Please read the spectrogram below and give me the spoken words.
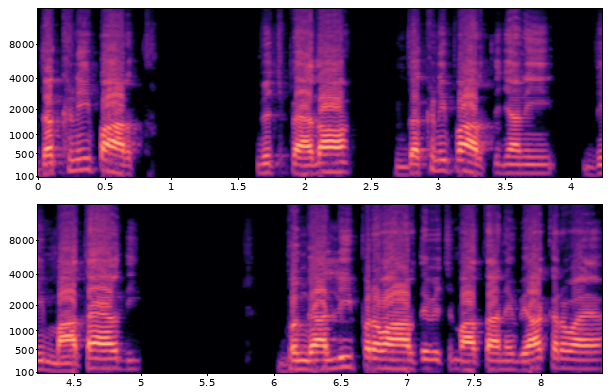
ਦੱਖਣੀ ਭਾਰਤ ਵਿੱਚ ਪੈਦਾ, ਦੱਖਣੀ ਭਾਰਤ ਯਾਨੀ ਦੀ ਮਾਤਾ ਹੈ ਉਹਦੀ। ਬੰਗਾਲੀ ਪਰਿਵਾਰ ਦੇ ਵਿੱਚ ਮਾਤਾ ਨੇ ਵਿਆਹ ਕਰਵਾਇਆ।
